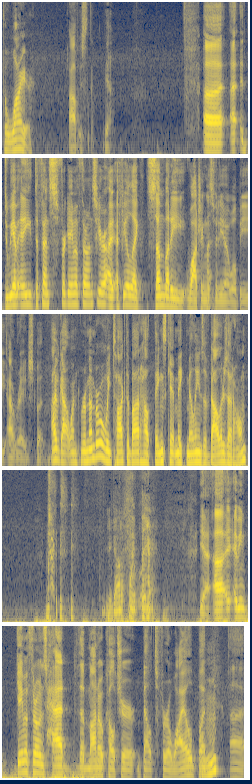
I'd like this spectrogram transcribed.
The Wire. obviously. Yeah. Uh, uh, do we have any defense for Game of Thrones here? I, I feel like somebody watching this video will be outraged, but I've got one. Remember when we talked about how things can't make millions of dollars at home? You got a point there. yeah. Uh, I, I mean, Game of Thrones had the monoculture belt for a while, but uh,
